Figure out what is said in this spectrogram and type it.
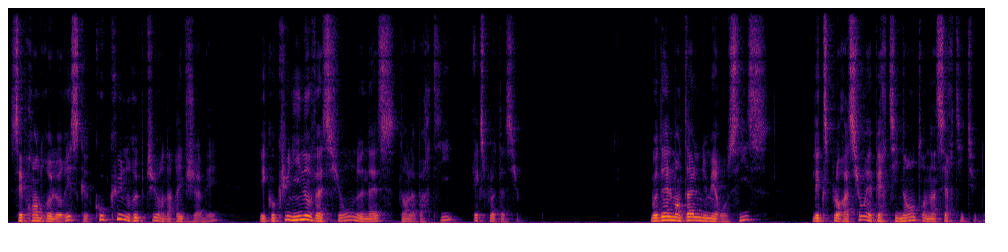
c'est prendre le risque qu'aucune rupture n'arrive jamais et qu'aucune innovation ne naisse dans la partie exploitation. Modèle mental numéro 6. L'exploration est pertinente en incertitude.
